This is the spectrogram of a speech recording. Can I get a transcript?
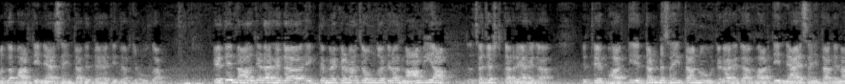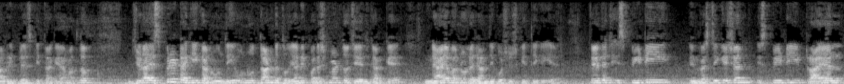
ਮਤਲਬ ਭਾਰਤੀ ਨਿਆਂ ਸੰਹਿਤਾ ਦੇ ਤਹਿਤ ਹੀ ਦਰਜ ਹੋਊਗਾ। ਇਹਦੇ ਨਾਲ ਜਿਹੜਾ ਹੈਗਾ, ਇੱਕ ਤੇ ਮੈਂ ਕਹਿਣਾ ਚਾਹੂੰਗਾ, ਜਿਹੜਾ ਨਾਮ ਹੀ ਆਪ ਸੁਜੈਸਟ ਕਰ ਰਿਹਾ ਹੈਗਾ ਜਿੱਥੇ ਭਾਰਤੀ ਦੰਡ ਸੰਹਿਤਾ ਨੂੰ ਜਿਹੜਾ ਹੈਗਾ, ਭਾਰਤੀ ਨਿਆਂ ਸੰਹਿਤਾ ਦੇ ਨਾਲ ਰਿਪਲੇਸ ਕੀਤਾ ਗਿਆ। ਮਤਲਬ ਜਿਹੜਾ ਸਪਿਰਿਟ ਹੈਗੀ ਕਾਨੂੰਨ ਦੀ, ਉਹਨੂੰ ਦੰਡ ਤੋਂ ਯਾਨੀ ਪਨਿਸ਼ਮੈਂਟ ਤੋਂ ਚੇਂਜ ਕਰਕੇ ਨਿਆਂ ਵੱਲੋਂ ਲਿਜਾਣ ਦੀ ਕੋਸ਼ਿਸ਼ ਕੀਤੀ ਗਈ ਹੈ। ਤੇ ਇਹਦੇ ਚ ਸਪੀਡੀ ਇਨਵੈਸਟੀਗੇਸ਼ਨ ਸਪੀਡੀ ਟ੍ਰਾਇਲ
